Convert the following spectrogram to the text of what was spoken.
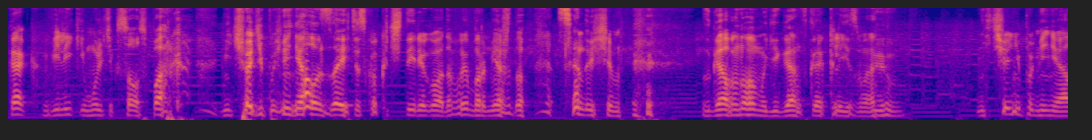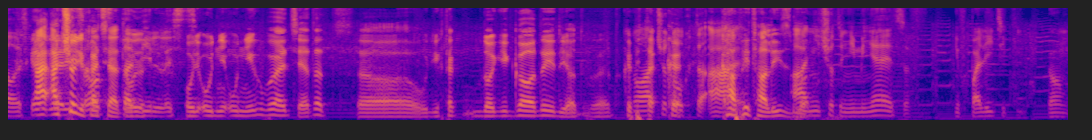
как великий мультик Соус Парк. Ничего не поменялось за эти сколько, 4 года. Выбор между сэндвичем с говном и гигантская клизма. Ничего не поменялось. Как А- а не вот хотят? У-. У, у у них, блядь, этот, э, у них так многие годы идет, блядь. Ну Капита- а что ка- толку-то? А, Капитализм. а ничего-то не меняется в- ни в политике, ни в чем.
